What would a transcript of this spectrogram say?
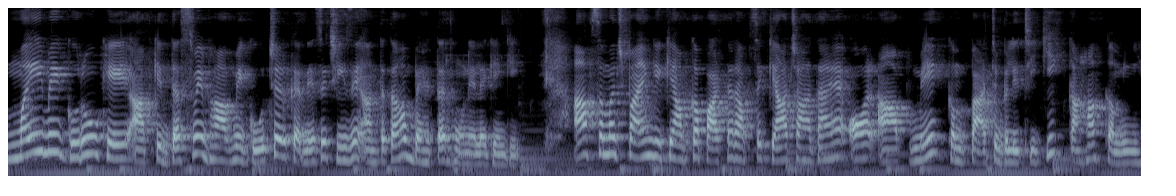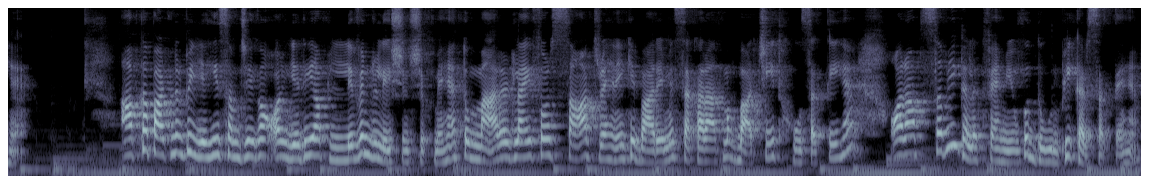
मई में गुरु के आपके दसवें भाव में गोचर करने से चीज़ें अंततः बेहतर होने लगेंगी। आप समझ पाएँगे कि आपका पार्टनर आपसे क्या चाहता है और आप में कंपैटिबिलिटी की कहाँ कमी है। आपका पार्टनर भी यही समझेगा और यदि आप लिव इन रिलेशनशिप में हैं तो मैरिड लाइफ और साथ रहने के बारे में सकारात्मक बातचीत हो सकती है और आप सभी गलत फहमियों को दूर भी कर सकते हैं।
